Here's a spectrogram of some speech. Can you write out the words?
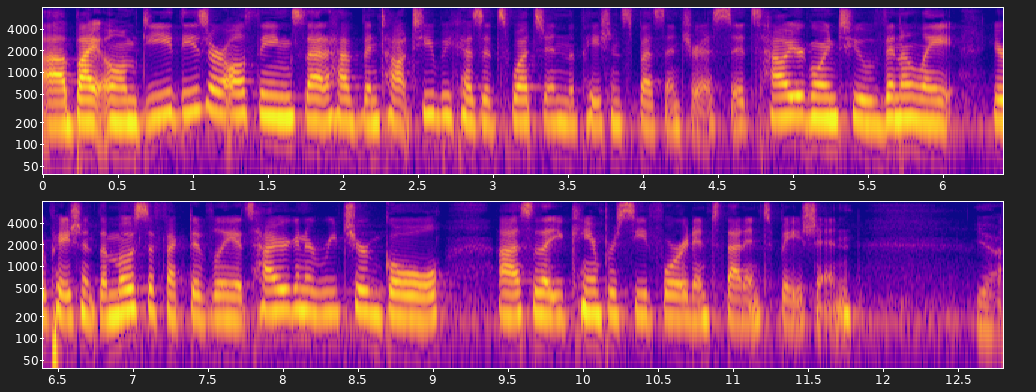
uh, by OMD. These are all things that have been taught to you because it's what's in the patient's best interest. It's how you're going to ventilate your patient the most effectively. It's how you're going to reach your goal uh, so that you can proceed forward into that intubation. Yeah,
